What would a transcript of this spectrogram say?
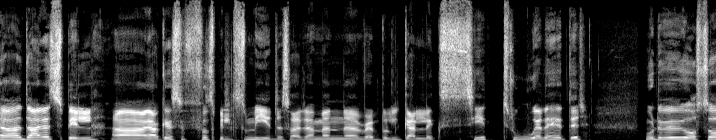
Ja, det er et spill Uh, Jeg har ikke fått spilt så mye, dessverre, men eh, Rebel Galaxy tror jeg det heter. Hvor du også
